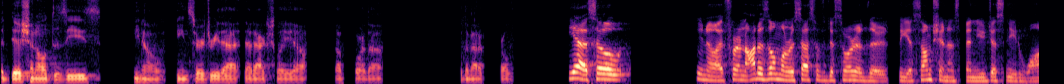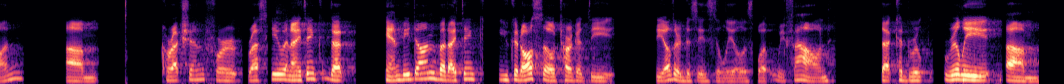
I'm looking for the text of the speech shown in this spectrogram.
additional disease, you know, gene surgery that, that actually, uh, up for the, for the medical world? Yeah, so, you know, for an autosomal recessive disorder, the, the assumption has been you just need one um, correction for rescue, and I think that can be done, but I think you could also target the, the other diseased allele, is what we found, that could re- really um,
